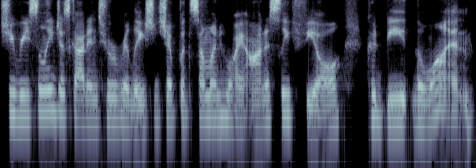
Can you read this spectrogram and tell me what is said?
She recently just got into a relationship with someone who I honestly feel could be the one.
